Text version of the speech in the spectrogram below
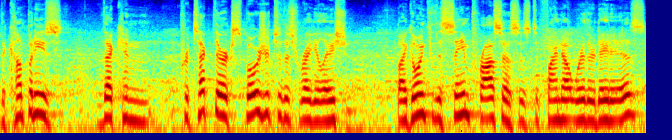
the companies that can protect their exposure to this regulation by going through the same processes to find out where their data is,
